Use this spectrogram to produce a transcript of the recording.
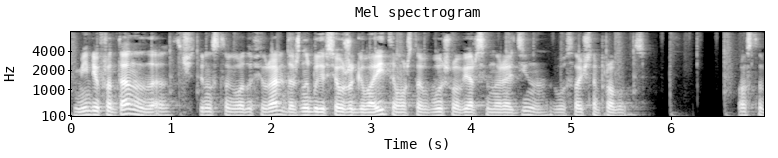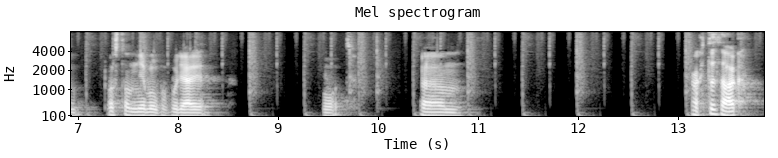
В мире фронтенда да, 2014 года февраль должны были все уже говорить, потому что вышла версия 0.1, его срочно пробовать. Просто, просто он не был популярен. Вот. Эм, как-то так.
